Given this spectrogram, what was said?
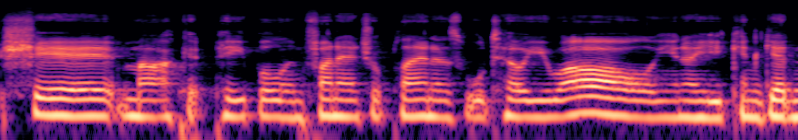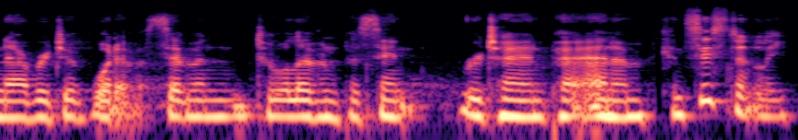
share market people and financial planners will tell you, oh, you know, you can get an average of whatever, 7 to 11% return per annum consistently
